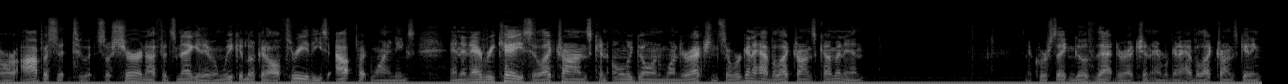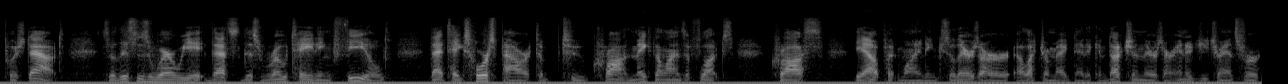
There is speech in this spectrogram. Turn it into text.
or opposite to it. So sure enough, it's negative, and we could look at all three of these output windings, and in every case, electrons can only go in one direction. So we're going to have electrons coming in, and of course they can go through that direction, and we're going to have electrons getting pushed out. So this is where we, that's this rotating field, that takes horsepower to, to cross, make the lines of flux cross the output winding. So there's our electromagnetic induction, there's our energy transfer.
